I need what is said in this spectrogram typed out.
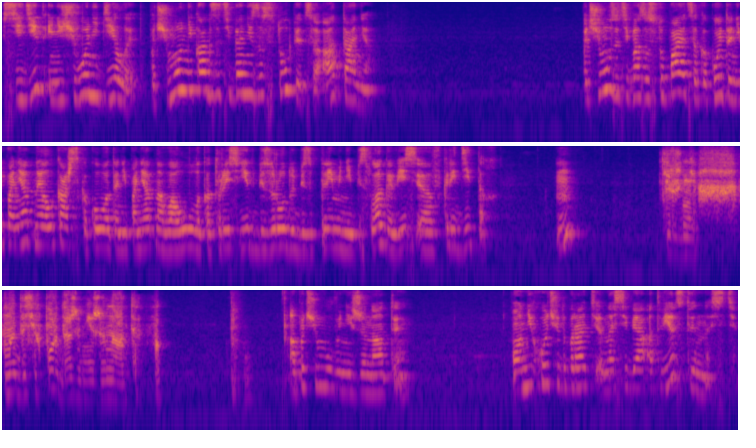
сидит и ничего не делает? Почему он никак за тебя не заступится, а, Таня? Почему за тебя заступается какой-то непонятный алкаш с какого-то непонятного аула, который сидит без роду, без племени, без флага, весь э, в кредитах? М? стержни. Мы до сих пор даже не женаты. А почему вы не женаты? Он не хочет брать на себя ответственность?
